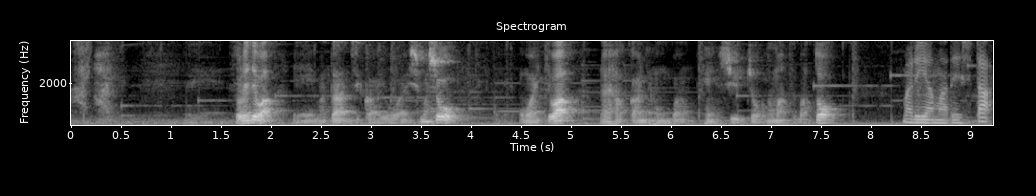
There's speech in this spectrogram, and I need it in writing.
はいはい。それでは、えーまた次回お会いしましょう。お相手は、ライハッカー日本版編集長の松葉と、丸山でした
